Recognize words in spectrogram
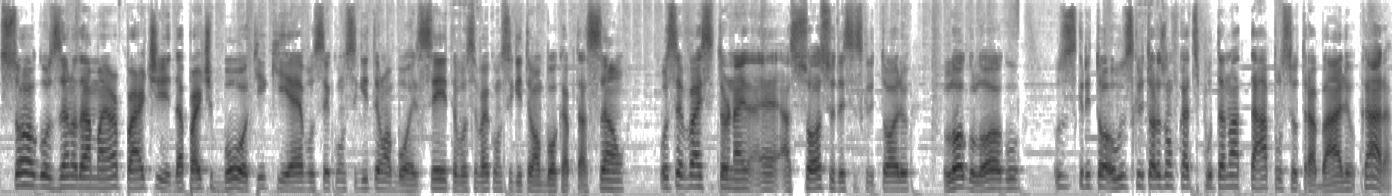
só gozando da maior parte, da parte boa aqui, que é você conseguir ter uma boa receita, você vai conseguir ter uma boa captação, você vai se tornar é, sócio desse escritório logo logo, os, escritó os escritórios vão ficar disputando a tapa o seu trabalho. Cara,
